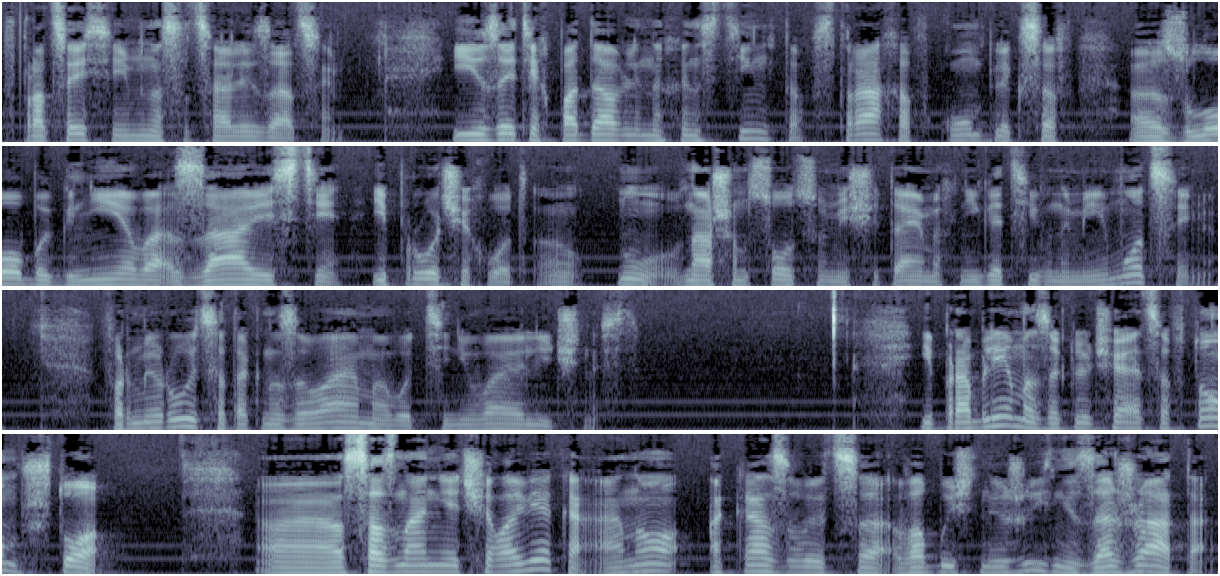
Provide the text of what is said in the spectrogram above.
в процессе именно социализации. И из этих подавленных инстинктов, страхов, комплексов, злобы, гнева, зависти и прочих вот, ну, в нашем социуме считаемых негативными эмоциями, формируется так называемая вот теневая личность. И проблема заключается в том, что э, сознание человека, оно оказывается в обычной жизни зажато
